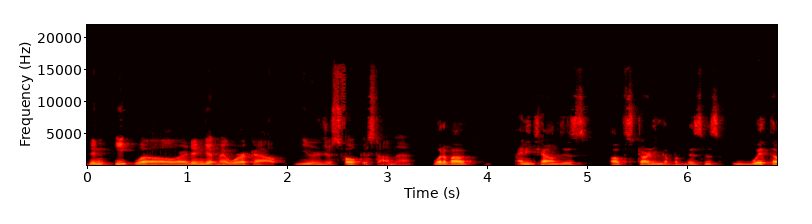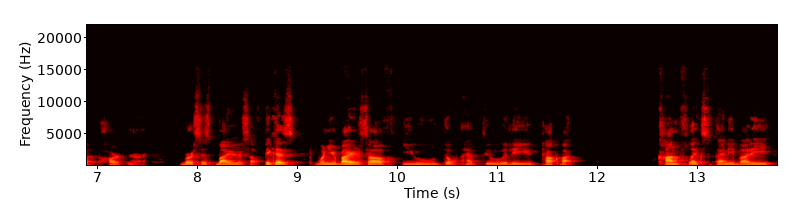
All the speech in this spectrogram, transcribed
didn't eat well or I didn't get my workout. You're just focused on that. What about any challenges of starting up a business with a partner versus by yourself? Because when you're by yourself, you don't have to really talk about conflicts with anybody,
